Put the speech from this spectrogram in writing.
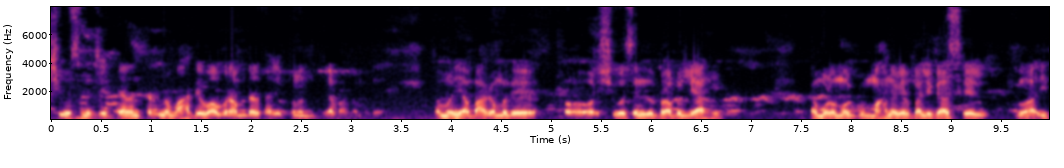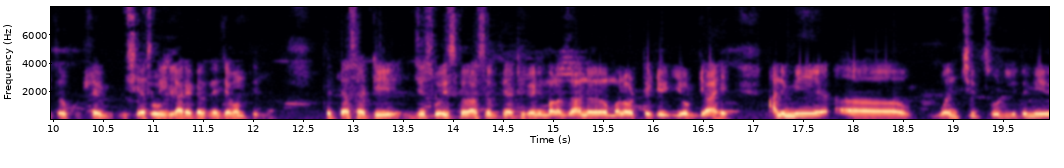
शिवसेनेचे. त्यानंतर महादेव बाबर आमदार झाले परत या भागामध्ये. त्यामुळे या भागामध्ये शिवसेनेचं प्राबल्य आहे. त्यामुळं मग महानगरपालिका असेल किंवा इतर कुठल्या विषय असतील. कार्यकर्त्यांच्या बाबतीत तर त्यासाठी जे सोयीस्कर असेल त्या ठिकाणी मला जाणं मला वाटतं की योग्य आहे. आणि मी वंचित सोडली तर मी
